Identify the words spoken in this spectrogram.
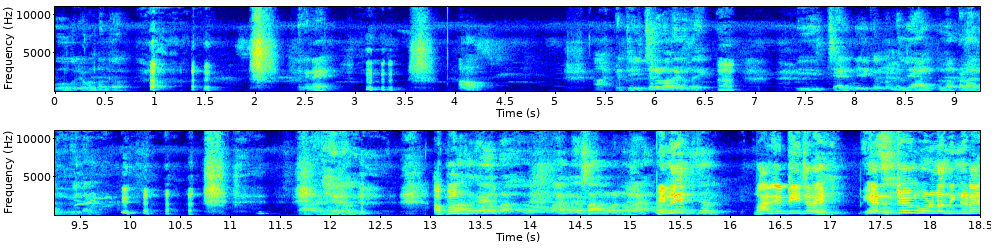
ഗോപുരം ഉണ്ടല്ലോ. എങ്ങനെ? ആണോ? ആ ഇപ്പൊ ടീച്ചർ പറയുന്നത് ഈ ചരിഞ്ഞിരിക്കുന്ന വലിയ അത്ഭുതപ്പെടാൻ വീടാണ്. അപ്പം പിന്നെ? മാനേജർ ടീച്ചറെ ഏറ്റവും കൂടുതൽ നിങ്ങളുടെ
